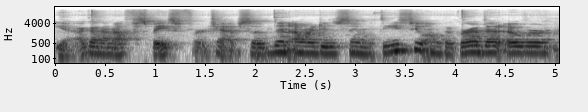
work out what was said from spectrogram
yeah, I got enough space for tabs. So then I want to do the same with these two. I'm going to grab that over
